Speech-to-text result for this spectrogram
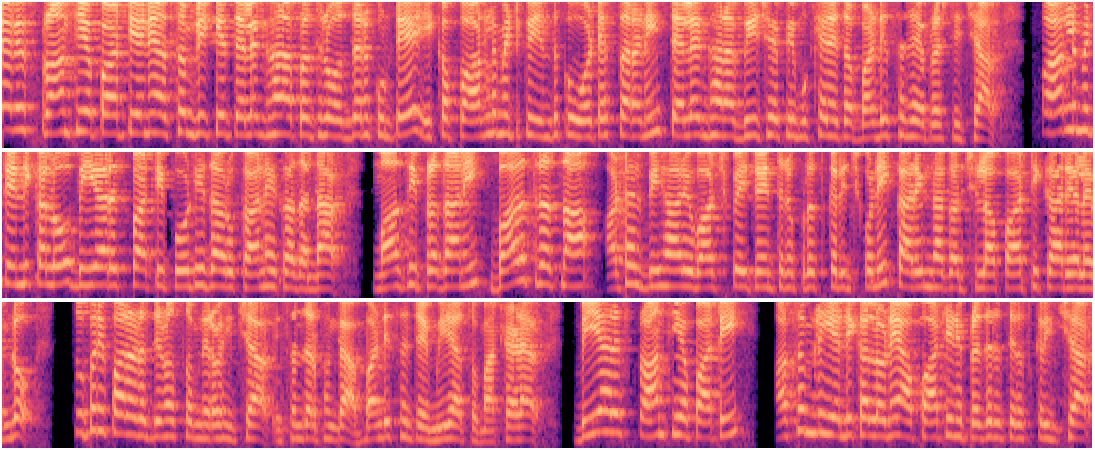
టీఆర్ఎస్ ప్రాంతీయ పార్టీ అని అసెంబ్లీకి తెలంగాణ ప్రజలు వద్దనుకుంటే ఇక పార్లమెంటుకు ఎందుకు ఓటేస్తారని తెలంగాణ బీజేపీ ముఖ్యనేత బండి సంజయ్ ప్రశ్నించారు. పార్లమెంట్ ఎన్నికల్లో బీఆర్ఎస్ పార్టీ పోటీదారు కానే కాదన్నారు. మాజీ ప్రధాని భారతరత్న అటల్ బిహారీ వాజ్పేయి జయంతిని పురస్కరించుకుని కరీంనగర్ జిల్లా పార్టీ కార్యాలయంలో సుపరిపాలన దినోత్సవం నిర్వహించారు. ఈ సందర్భంగా బండి సంజయ్ మీడియాతో మాట్లాడారు. బీఆర్ఎస్ ప్రాంతీయ పార్టీ అసెంబ్లీ ఎన్నికల్లోనే ఆ పార్టీని ప్రజలు తిరస్కరించారు.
